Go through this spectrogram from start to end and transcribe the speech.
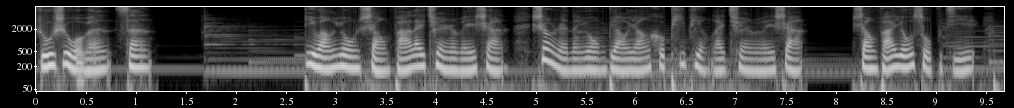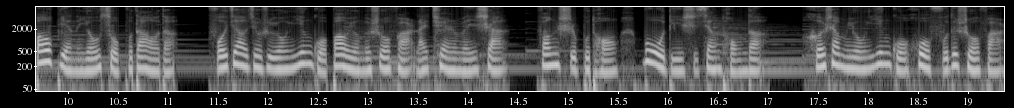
如是我闻三。帝王用赏罚来劝人为善，圣人呢用表扬和批评来劝人为善。赏罚有所不及，褒贬呢有所不到的。佛教就是用因果报应的说法来劝人为善，方式不同，目的是相同的。和尚们用因果祸福的说法，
